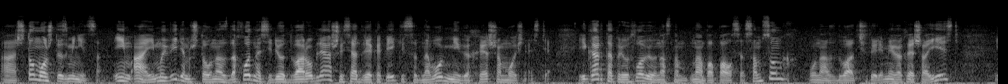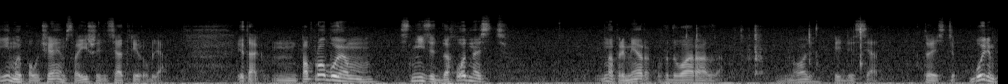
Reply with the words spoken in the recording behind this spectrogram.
А, что может измениться? Им, а, и мы видим, что у нас доходность идет 2 рубля 62 копейки с 1 мегахэша мощности. И карта при условии у нас нам, нам попался Samsung, у нас 24 мегахэша есть, и мы получаем свои 63 рубля. Итак, попробуем снизить доходность, например, в два раза. 0,50. То есть будем,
